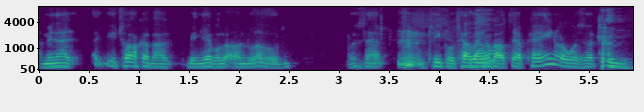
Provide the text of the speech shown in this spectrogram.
I mean, that, you talk about being able to unload. Was that people telling well, about their pain, or was it?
